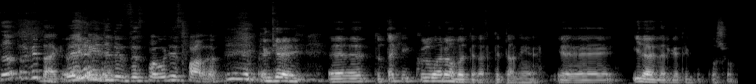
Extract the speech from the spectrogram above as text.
No trochę tak. No jako jedyny z zespołu nie spałem. Okej. E, To takie kuluarowe teraz pytanie. E, Ile energetyków poszło?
